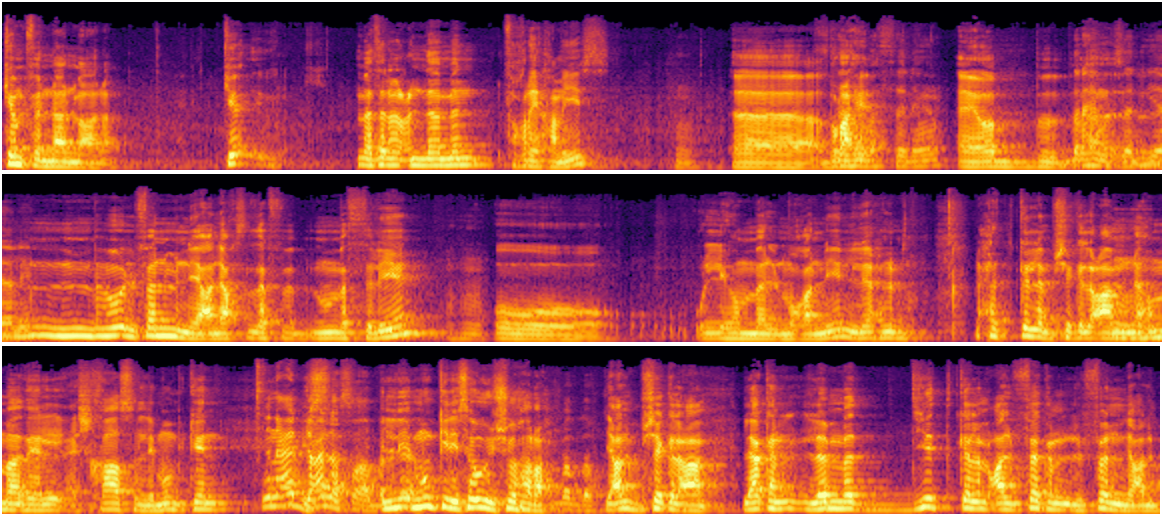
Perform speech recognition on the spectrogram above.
كم فنان معنا؟ ك... مثلا عندنا من؟ فخري خميس آه إبراهيم ممثلين. أيوه ب... إبراهيم الزرقالي. م- هو الفن من يعني أقصد لك ممثلين. و... واللي هم المغنيين اللي إحنا نحن نتكلم بشكل عام إن هم هذول الأشخاص اللي ممكن نعد على اصابع اللي ممكن يسوي شهرة بالضبط. يعني بشكل عام. لكن لما تجي تتكلم عن الفن الفن يعني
